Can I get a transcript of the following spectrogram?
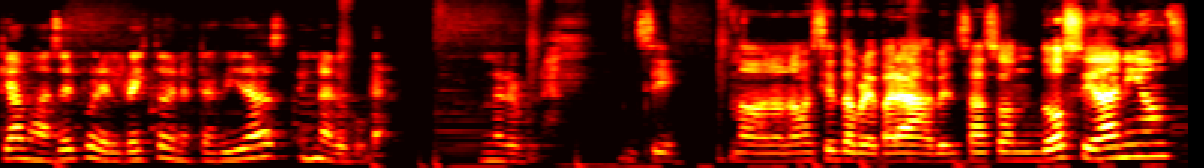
qué vamos a hacer por el resto de nuestras vidas. Es una locura. Una locura. Sí, no, no, no me siento preparada. Pensar, son 12 años,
